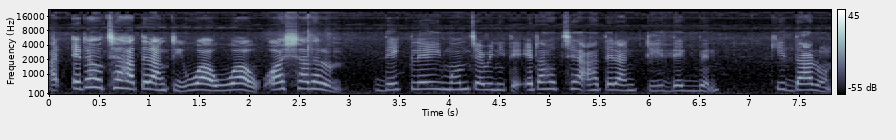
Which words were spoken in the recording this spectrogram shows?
আর এটা হচ্ছে হাতের আংটি। ওয়াও ওয়াও অসাধারণ। দেখলেই মন চাইবে নিতে। এটা হচ্ছে হাতের আংটি দেখবেন। কি দারুণ।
